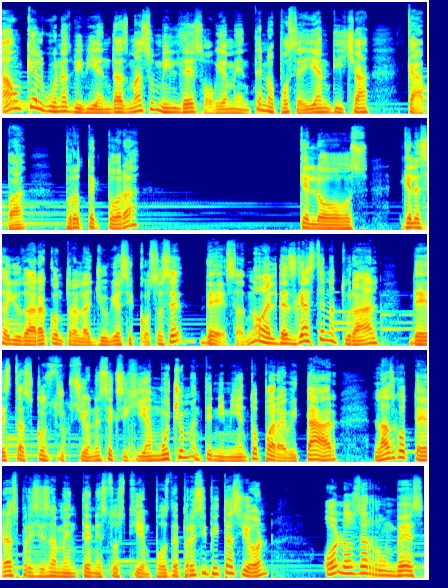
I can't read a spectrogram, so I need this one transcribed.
aunque algunas viviendas más humildes obviamente no poseían dicha capa protectora que los que les ayudara contra las lluvias y cosas de esas. No, el desgaste natural de estas construcciones exigía mucho mantenimiento para evitar las goteras precisamente en estos tiempos de precipitación o los derrumbes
